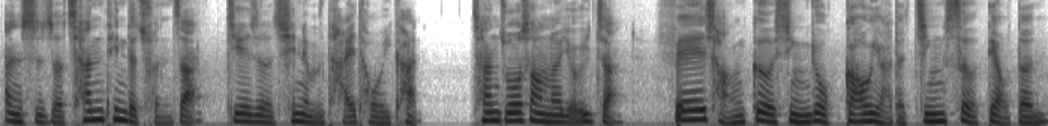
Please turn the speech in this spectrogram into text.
暗示着餐厅的存在。接着，请你们抬头一看，餐桌上呢有一盏非常个性又高雅的金色吊灯，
